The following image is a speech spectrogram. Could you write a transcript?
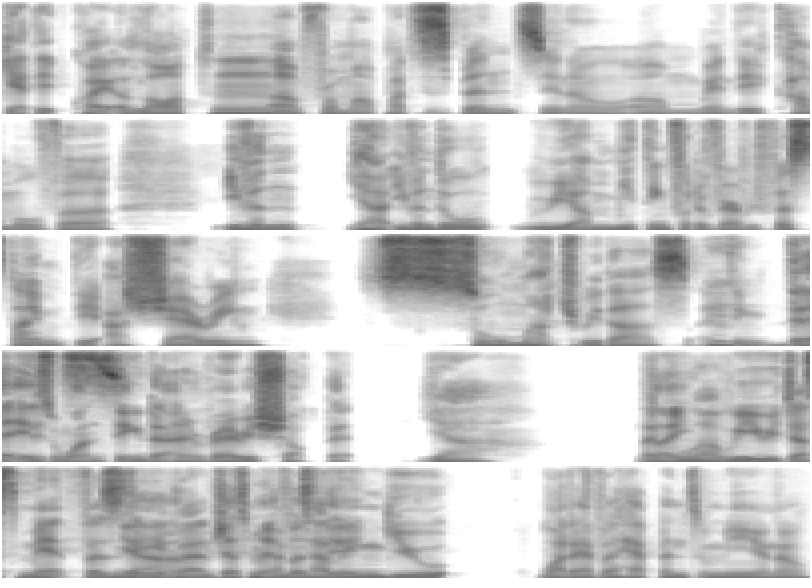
get it quite a lot uh, from our participants. You know, um, when they come over, even yeah, even though we are meeting for the very first time, they are sharing so much with us. I think That is one thing that I'm very shocked at. yeah. Like, Like- who are we? We just met first Yeah, day, but we just met I'm first day. telling you whatever happened to me, you know?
